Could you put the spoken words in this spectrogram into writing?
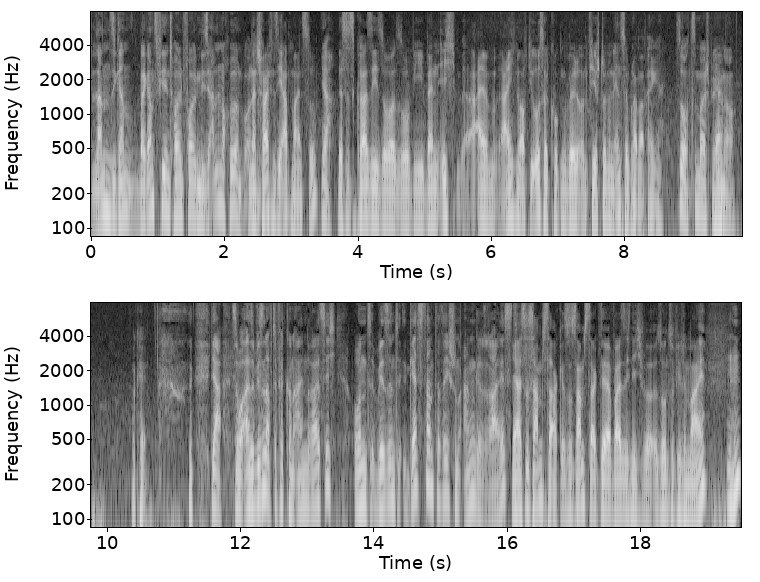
landen Sie ganz, bei ganz vielen tollen Folgen, die Sie alle noch hören und wollen. dann schweifen sie ab, meinst du? Ja. Das ist quasi so, so wie wenn ich äh, eigentlich nur auf die Uhrzeit gucken will und vier Stunden Instagram abhänge. So, zum Beispiel, Ja? genau. Okay. Ja, so, also wir sind auf der FedCon 31 und wir sind gestern tatsächlich schon angereist. Ja, es ist Samstag. Es ist Samstag, der, weiß ich nicht, so und so viel im Mai. Mhm.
